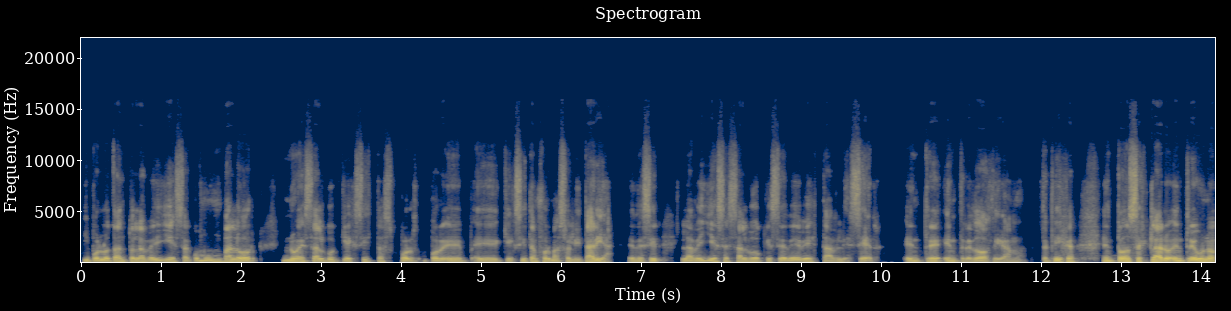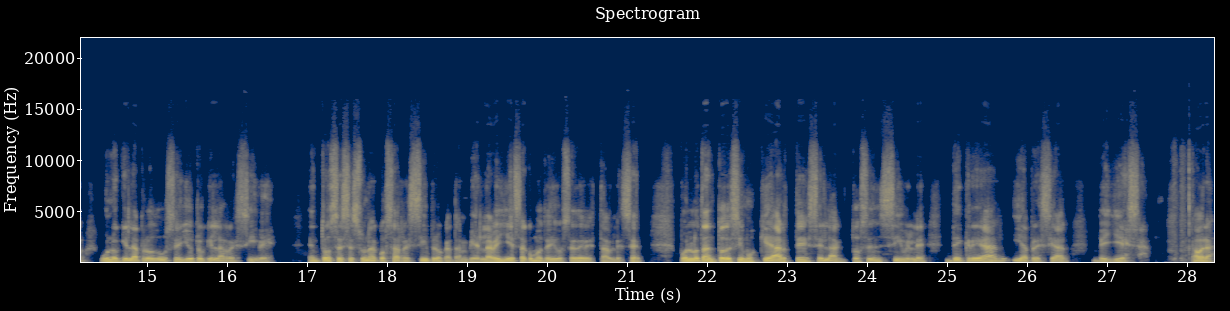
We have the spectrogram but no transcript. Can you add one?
Y por lo tanto, la belleza como un valor no es algo que exista, por, eh, eh, que exista en forma solitaria. Es decir, la belleza es algo que se debe establecer entre, entre dos, digamos. ¿Te fijas? Entonces, claro, entre uno, uno que la produce y otro que la recibe. Entonces es una cosa recíproca también. La belleza, como te digo, se debe establecer. Por lo tanto, decimos que arte es el acto sensible de crear y apreciar belleza. Ahora,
